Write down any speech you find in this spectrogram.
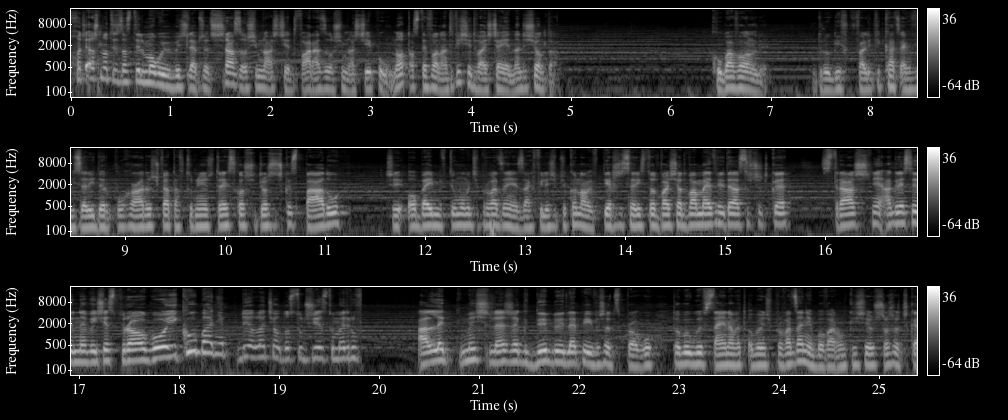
chociaż noty za styl mogłyby być lepsze. 3 razy 18, 2 razy 18,5. Nota Stefana 221 dziesiąta. Kuba Wolny. Drugi w kwalifikacjach wicelider Pucharu Świata w turnieju 4 skoczni troszeczkę spadł. Czy obejmie w tym momencie prowadzenie? Za chwilę się przekonamy. W pierwszej serii 122 metry, teraz troszeczkę strasznie agresywne wyjście z progu i Kuba nie doleciał do 130 metrów. Ale myślę, że gdyby lepiej wyszedł z progu, to byłby w stanie nawet objąć prowadzenie, bo warunki się już troszeczkę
